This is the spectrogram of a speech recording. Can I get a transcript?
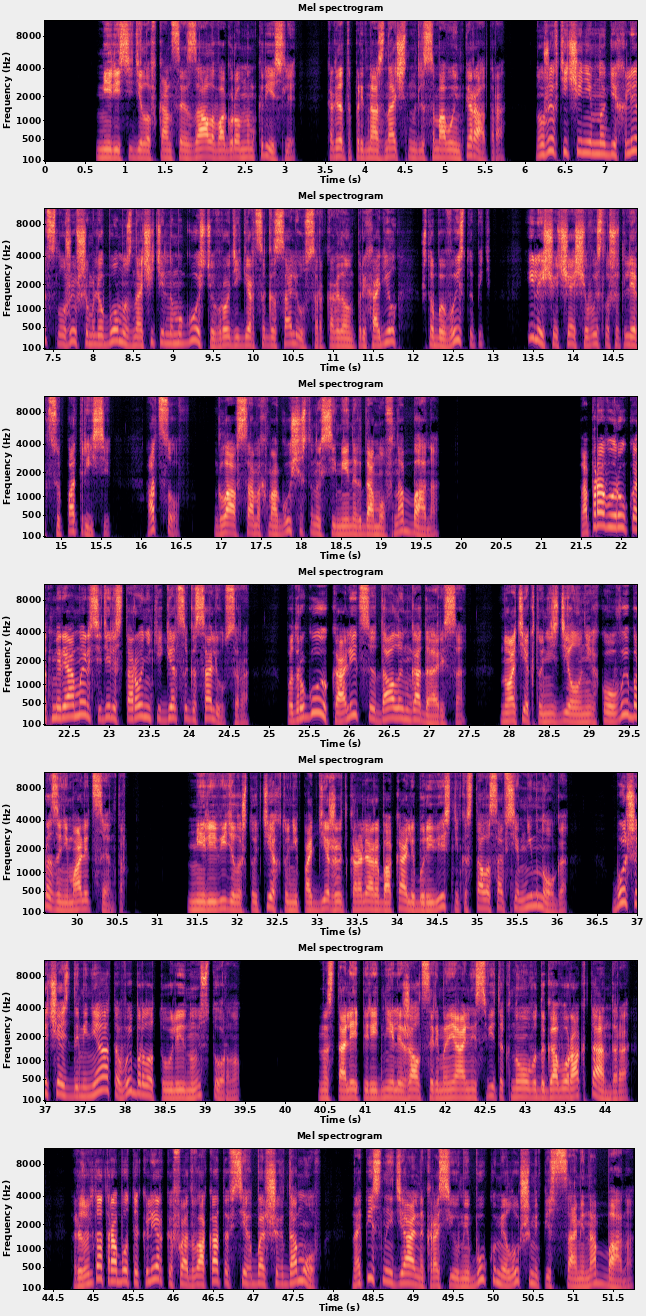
Мири сидела в конце зала в огромном кресле, когда-то предназначенном для самого императора, но уже в течение многих лет служившим любому значительному гостю, вроде герцога Салюсера, когда он приходил, чтобы выступить, или еще чаще выслушать лекцию Патриси, отцов, глав самых могущественных семейных домов Наббана. По правую руку от Мириамель сидели сторонники герцога Салюсера, по другую – коалиция Даллен Гадариса, ну а те, кто не сделал никакого выбора, занимали центр. Мири видела, что тех, кто не поддерживает короля рыбака или буревестника, стало совсем немного. Большая часть доминиата выбрала ту или иную сторону. На столе перед ней лежал церемониальный свиток нового договора Октандера, результат работы клерков и адвокатов всех больших домов, написанный идеально красивыми буквами лучшими писцами Наббана.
